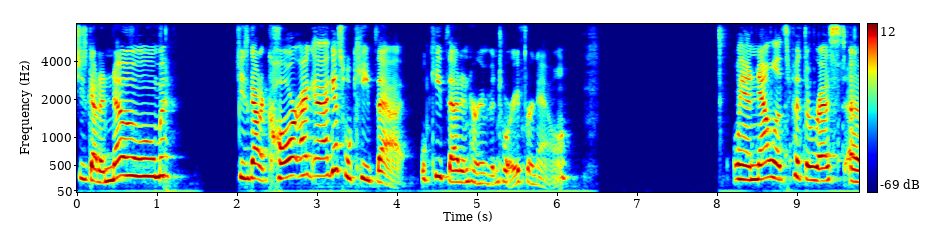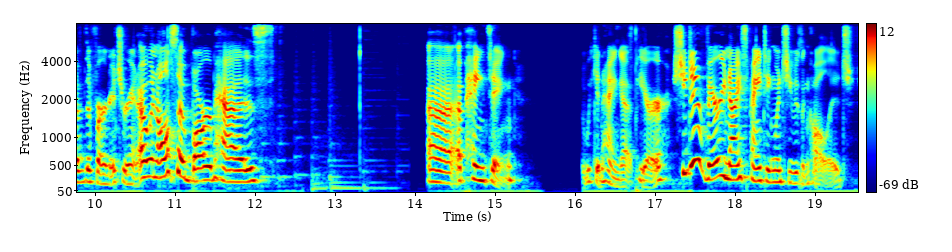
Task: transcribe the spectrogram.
She's got a gnome. She's got a car. I, I guess we'll keep that. We'll keep that in her inventory for now. And now let's put the rest of the furniture in. Oh, and also Barb has uh, a painting we can hang up here. She did a very nice painting when she was in college.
